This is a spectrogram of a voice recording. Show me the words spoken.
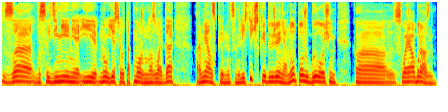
за воссоединение и, ну, если вот так можно назвать, да, армянское националистическое движение, оно тоже было очень э, своеобразным.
